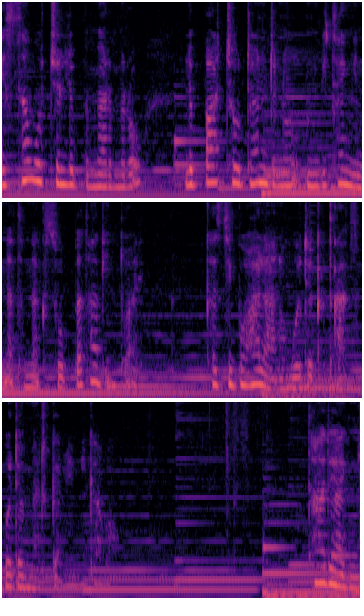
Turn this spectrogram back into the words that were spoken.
የሰዎችን ልብ መርምሮ ልባቸው ደንድኖ እምቢተኝነት ነግሶበት አግኝቷል። ከዚህ በኋላ ነው ወደ ቅጣት ወደ መርገም የሚገባው። ታዲያ እኛ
